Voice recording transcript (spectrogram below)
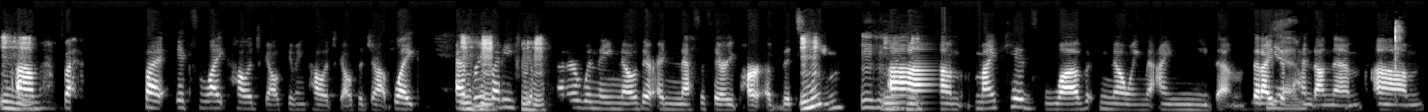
Mm-hmm. Um, but but it's like college gals giving college gals a job. Like mm-hmm. everybody mm-hmm. feels mm-hmm. better when they know they're a necessary part of the mm-hmm. team. Mm-hmm. Um, my kids love knowing that I need them, that I yeah. depend on them. Um,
